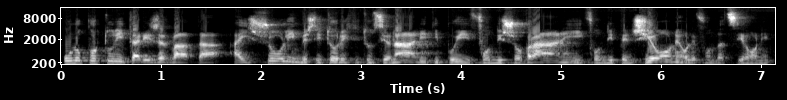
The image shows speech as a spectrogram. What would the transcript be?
un'opportunità riservata ai soli investitori istituzionali tipo i fondi sovrani, i fondi pensione o le fondazioni.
